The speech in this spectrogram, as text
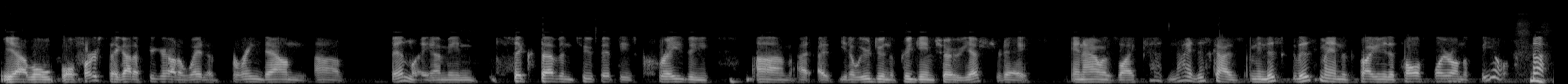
Yeah, well, well, first they got to figure out a way to bring down uh, Finley. I mean, six seven two fifty is crazy. Um, I, I, you know, we were doing the pregame show yesterday, and I was like, God, night, this guy's. I mean, this this man is probably the tallest player on the field. um,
